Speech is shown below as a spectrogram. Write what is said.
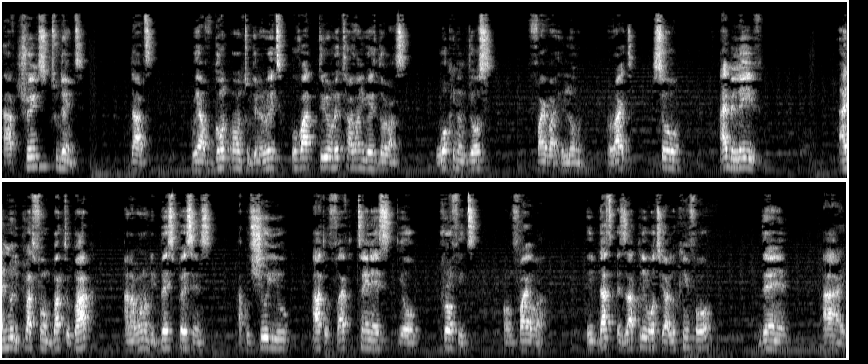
I have trained students that we have gone on to generate over 300,000 US dollars working on just Fiverr alone. Alright? So I believe I know the platform back to back and I'm one of the best persons. I could show you how to 5 to 10x your profits on Fiverr. If that's exactly what you are looking for, then I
